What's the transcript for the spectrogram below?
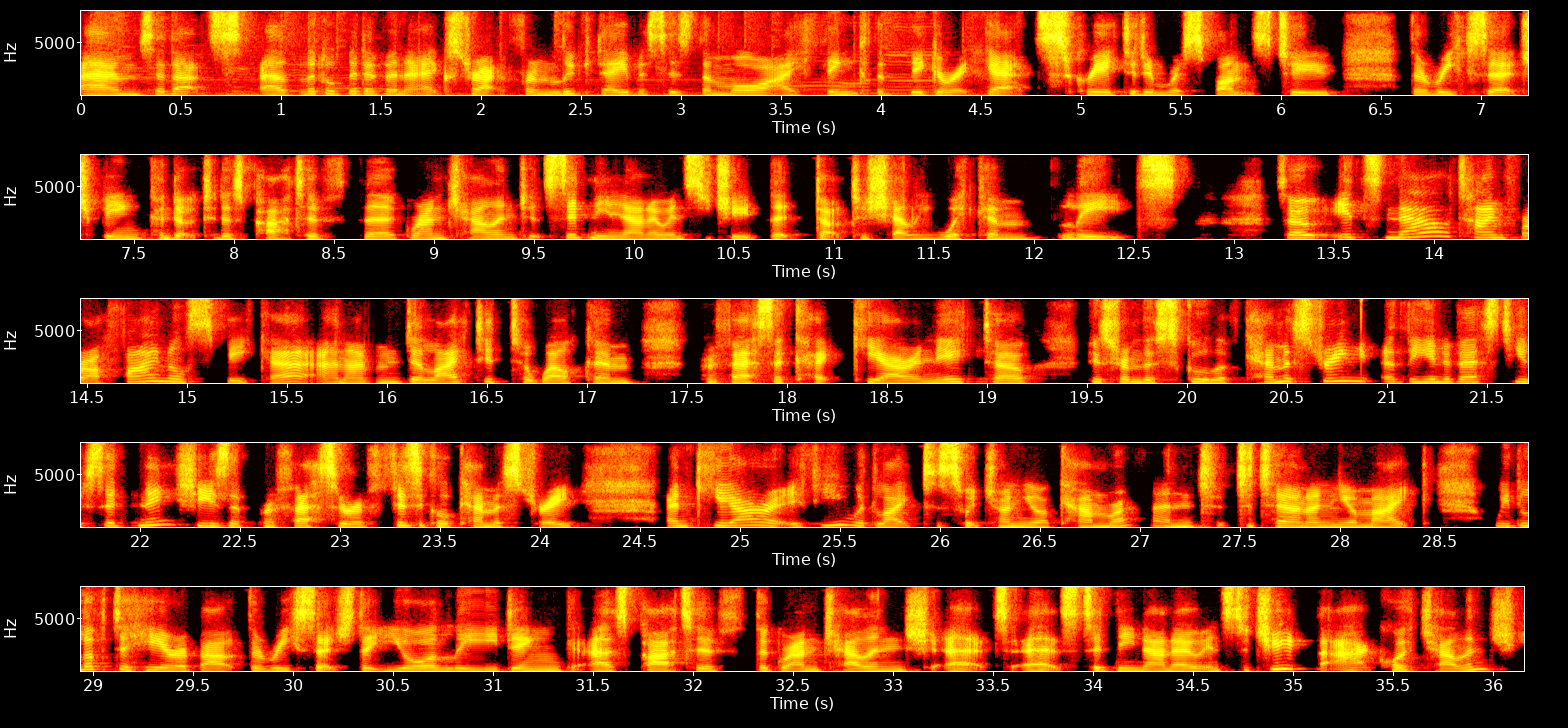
Um, so that's a little bit of an extract from Luke Davis's The More I Think, the Bigger It Gets, created in response to the research being conducted as part of the Grand Challenge at Sydney Nano Institute that Dr. Shelley Wickham leads. So it's now time for our final speaker, and I'm delighted to welcome Professor Chiara Neto, who's from the School of Chemistry at the University of Sydney. She's a professor of physical chemistry. And Chiara, if you would like to switch on your camera and to turn on your mic, we'd love to hear about the research that you're leading as part of the Grand Challenge at, at Sydney Nano Institute, the Aqua Challenge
